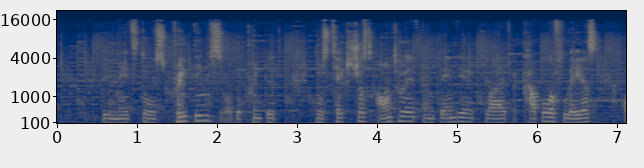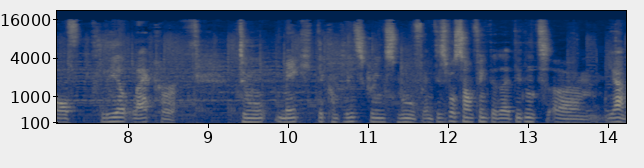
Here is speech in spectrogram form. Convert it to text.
they made those printings or they printed those textures onto it and then they applied a couple of layers of clear lacquer to make the complete screen smooth. And this was something that I didn't um, yeah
